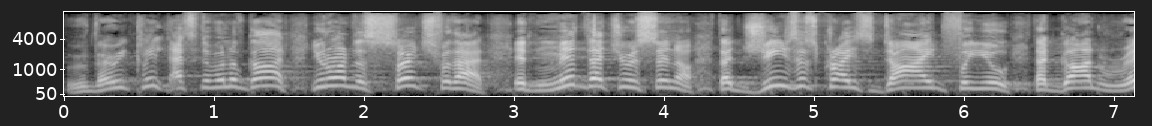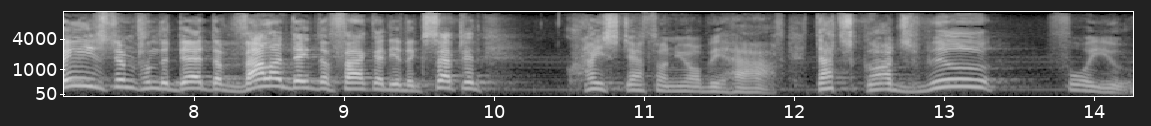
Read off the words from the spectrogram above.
very clear. That's the will of God. You don't have to search for that. Admit that you're a sinner, that Jesus Christ died for you, that God raised him from the dead to validate the fact that he had accepted Christ's death on your behalf. That's God's will for you.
